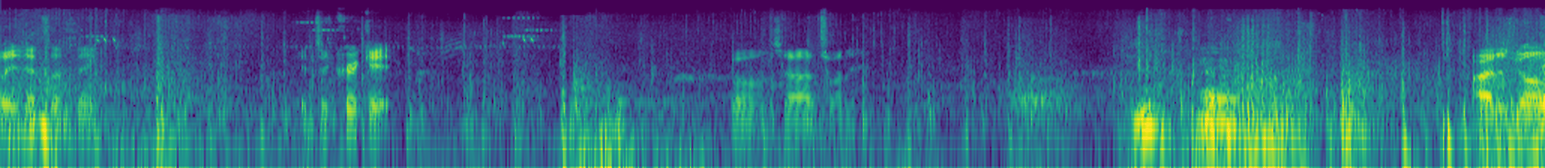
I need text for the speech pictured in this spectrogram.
wait, that's the thing. It's a cricket. Boom, so that's funny. Hmm? Alright, let's go.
